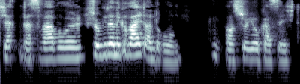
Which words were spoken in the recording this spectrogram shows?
Tja, das war wohl schon wieder eine Gewaltandrohung. Aus Shoyokas Sicht.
